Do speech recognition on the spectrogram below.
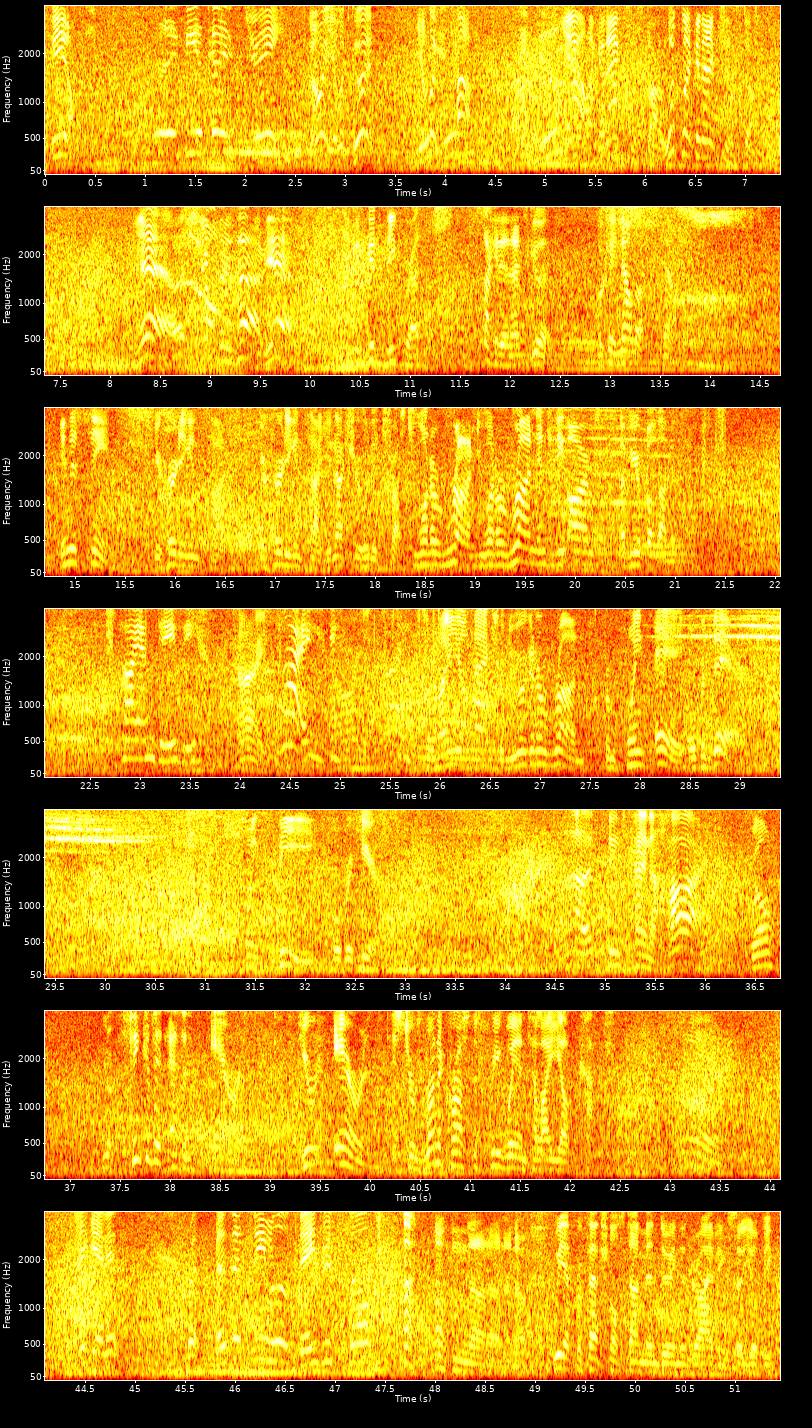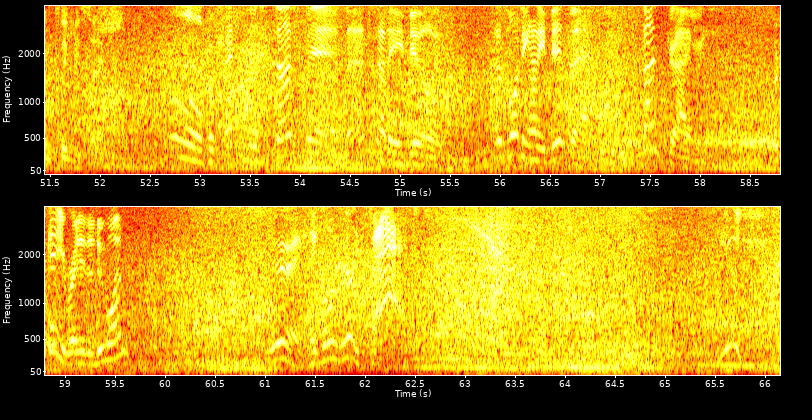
you feel? I feel kind of strange. No, you look good. You look tough. Yeah, like an action star. Look like an action star. Yeah, shoulders up. yeah. Take a good deep breath. Suck it in, that's good. Okay, now look, now. In this scene, you're hurting inside. You're hurting inside. You're not sure who to trust. You want to run. You want to run into the arms of your beloved. Hi, I'm Daisy. Hi. Hi. How are you? Hi. So now you're action. You are going to run from point A over there over here. Wow, that seems kind of hard. Well, you know, think of it as an errand. Your errand is to run across the freeway until I yell cut. Hmm. I get it. But doesn't that seem a little dangerous, though? no, no, no, no. We have professional stuntmen doing the driving, so you'll be completely safe. Oh, professional stuntman. That's how they do it. I was wondering how they did that. Stunt drivers. Okay, you ready to do one? They're going really fast. Yeesh.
